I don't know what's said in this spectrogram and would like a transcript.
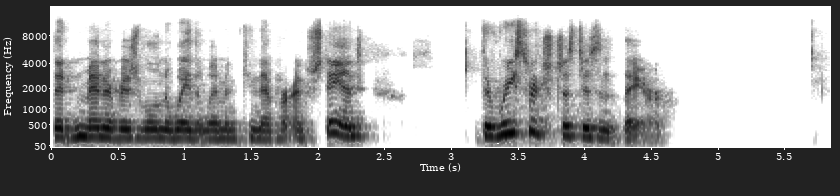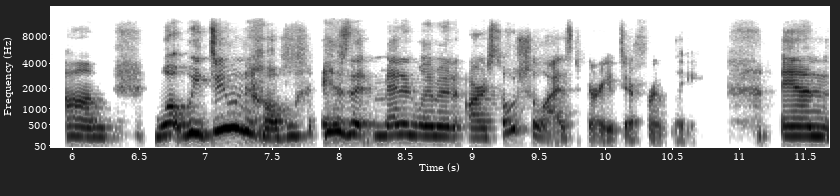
that men are visual in a way that women can never understand, the research just isn't there. Um, what we do know is that men and women are socialized very differently and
